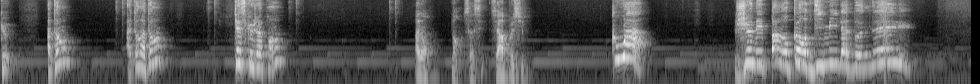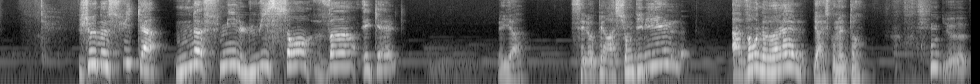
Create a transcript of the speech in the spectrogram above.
Que Attends, attends, attends. Qu'est-ce que j'apprends? Ah non, non, ça c'est impossible. Je n'ai pas encore 10 000 abonnés Je ne suis qu'à 9820 et quelques. Les gars, c'est l'opération 10 000 avant Noël. Il reste combien de temps? Mon Dieu.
